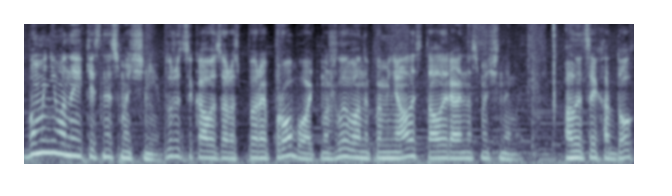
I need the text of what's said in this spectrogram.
бо мені вони якісь несмачні. Дуже цікаво зараз перепробувати, можливо, вони помінялись, стали реально смачними. Але цей хот-дог,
